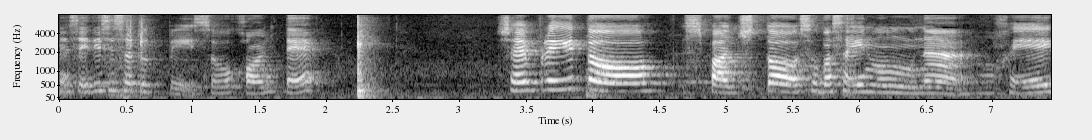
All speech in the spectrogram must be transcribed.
And say, this is a toothpaste. So, konti. Siyempre ito, sponge to. So, basahin mo muna. Okay?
